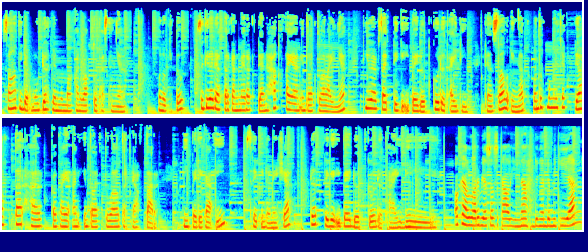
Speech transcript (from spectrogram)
sangat tidak mudah dan memakan waktu pastinya. Untuk itu, segera daftarkan merek dan hak kekayaan intelektual lainnya di website dgip.go.id dan selalu ingat untuk mengecek daftar hak kekayaan intelektual terdaftar di PDKI stripindonesia.dgip.go.id. Oke, luar biasa sekali. Nah, dengan demikian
